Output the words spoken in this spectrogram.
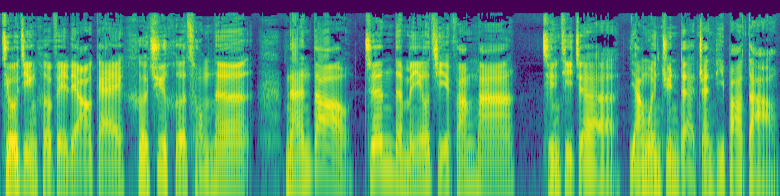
究竟核废料该何去何从呢？难道真的没有解放吗？请记者杨文军的专题报道。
